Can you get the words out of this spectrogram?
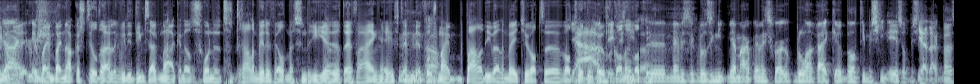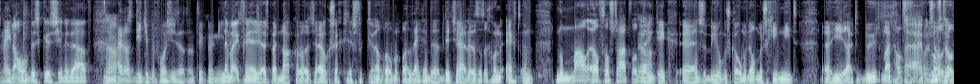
ja, dat is bij, bij NAC is het heel duidelijk wie de dienst uitmaakt. En dat is gewoon het centrale middenveld met z'n drieën Ja. dat ervaring heeft. En Mhm. volgens Ja. mij bepalen die wel een beetje wat, eh, wat door de beugel kan het en is wat niet, niet. eh, Memphis wil zich niet meer maken. Is wel ook belangrijker dan dat hij misschien is. Of misschien, ja, dat, dat is een hele andere discussie inderdaad. Ja. Maar als DJ Buffon is dat natuurlijk nog niet. Nee, maar ik vind het juist bij NAC, wat jij ook zegt, Chris, ik vind dat wel, wel lekker de- dit jaar. Dat er gewoon echt een normaal elftal staat. Wat Ja. denk ik, eh, die de jongens komen dan misschien niet eh, hier uit de buurt. Maar het had Nee, het wel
